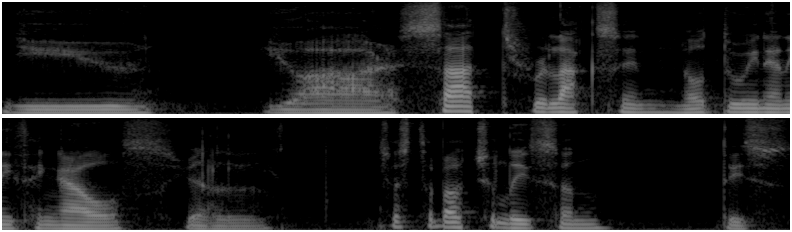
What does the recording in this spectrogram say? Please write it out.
You you are sat, relaxing, not doing anything else. You're just about to listen this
